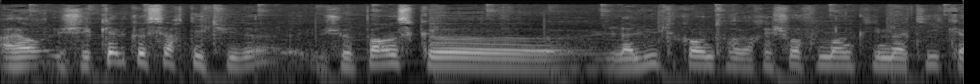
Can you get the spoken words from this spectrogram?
Alors j'ai quelques certitudes. Je pense que la lutte contre le réchauffement climatique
